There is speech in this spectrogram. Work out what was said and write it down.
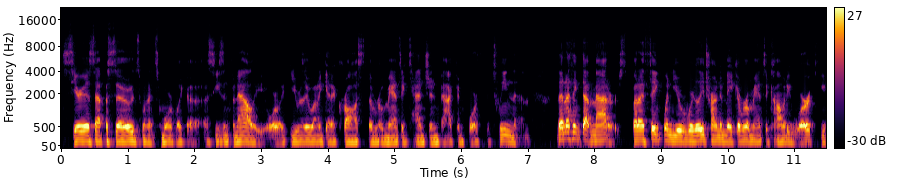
serious episodes when it's more of like a, a season finale or like you really want to get across the romantic tension back and forth between them then i think that matters but i think when you're really trying to make a romantic comedy work you,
